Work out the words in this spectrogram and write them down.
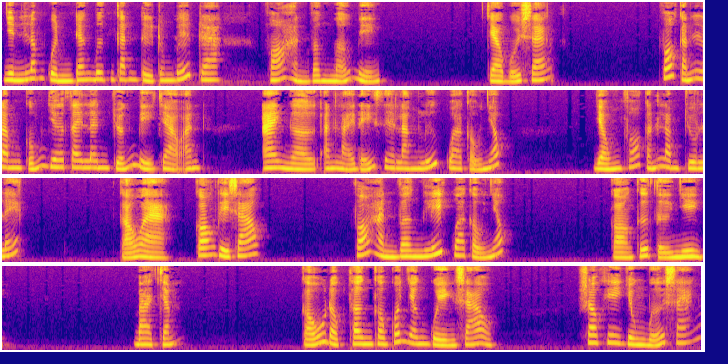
Nhìn Lâm Quỳnh đang bưng canh từ trong bếp ra, Phó Hành Vân mở miệng. Chào buổi sáng. Phó Cảnh Lâm cũng giơ tay lên chuẩn bị chào anh. Ai ngờ anh lại đẩy xe lăn lướt qua cậu nhóc. Giọng Phó Cảnh Lâm chua lét. Cậu à, con thì sao? Phó Hành Vân liếc qua cậu nhóc. Còn cứ tự nhiên. Ba chấm. Cậu độc thân không có nhân quyền sao? Sau khi dùng bữa sáng,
